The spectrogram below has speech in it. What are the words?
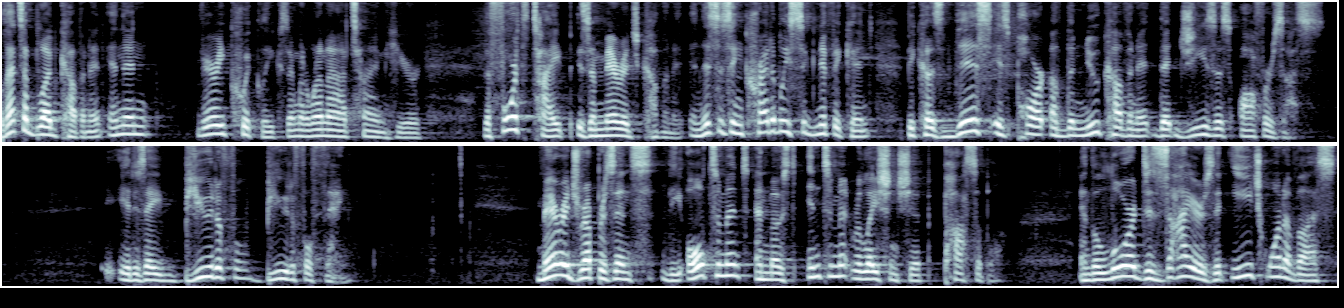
Well, that's a blood covenant. And then, very quickly, because I'm going to run out of time here, the fourth type is a marriage covenant. And this is incredibly significant because this is part of the new covenant that Jesus offers us. It is a beautiful, beautiful thing. Marriage represents the ultimate and most intimate relationship possible. And the Lord desires that each one of us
